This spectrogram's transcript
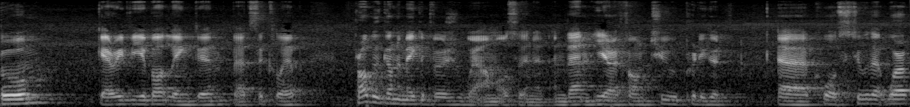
Boom. Gary Vee about LinkedIn. That's the clip. Probably gonna make a version where I'm also in it. And then here I found two pretty good uh, quotes too that work.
